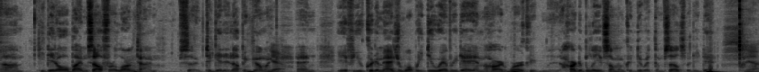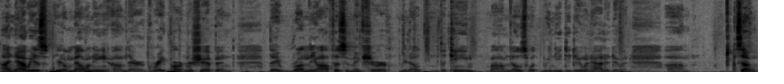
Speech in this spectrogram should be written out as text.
Um, he did all by himself for a long time so, to get it up and going. Yeah. And if you could imagine what we do every day and the hard work, hard to believe someone could do it themselves, but he did. Yeah. Uh, now is you know Melanie. Um, they're a great partnership, and they run the office and make sure you know the team um, knows what we need to do and how to do it. Um, so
